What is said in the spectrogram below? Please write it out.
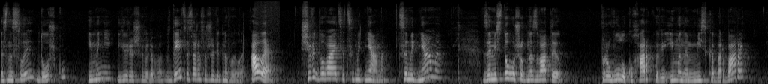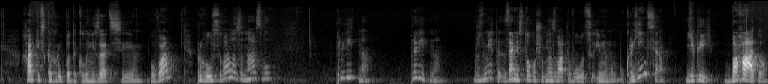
знесли дошку імені Юрія Шевельова. Здається, зараз уже відновили. Але що відбувається цими днями? Цими днями, замість того, щоб назвати провулок у Харкові іменем міська Барбари, Харківська група деколонізації ОВА проголосувала за назву Привітна. Привітна. Розумієте? Замість того, щоб назвати вулицю іменем українця, який багато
